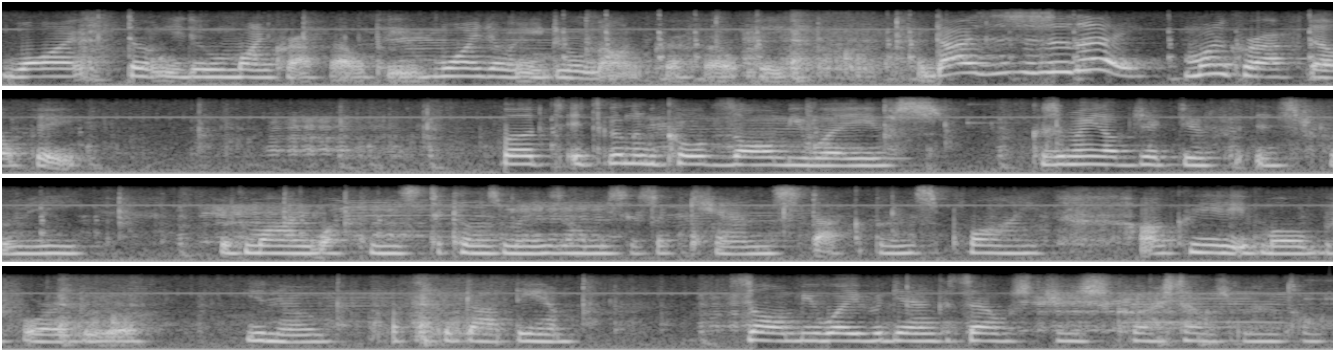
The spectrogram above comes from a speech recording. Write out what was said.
why don't you do a Minecraft LP? Why don't you do a Minecraft LP? And guys, this is a day, Minecraft LP. But it's to be called Zombie Waves, because the main objective is for me with my weapons to kill as many zombies as I can, stack up in supply on creative mode before I do a, you know, a goddamn zombie wave again, because that was, Jesus Christ, that was mental.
